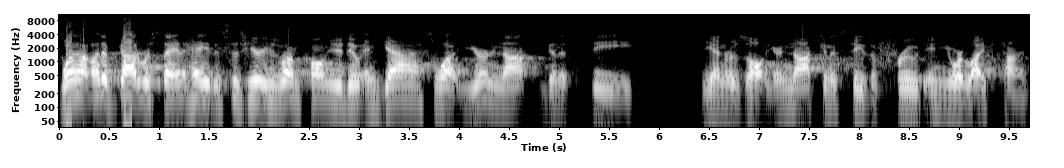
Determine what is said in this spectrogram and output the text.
What, what if God were saying, hey, this is here, here's what I'm calling you to do, and guess what? You're not going to see the end result. You're not going to see the fruit in your lifetime.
